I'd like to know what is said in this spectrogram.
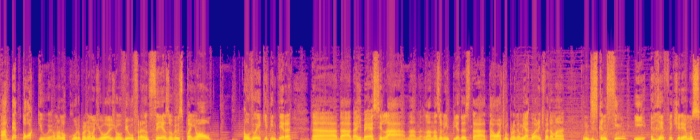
Até Tóquio. É uma loucura o programa de hoje. Ouviu o francês, ouviu o espanhol, ouviu a equipe inteira ah, da, da RBS lá, na- lá nas Olimpíadas, tá, tá ótimo o programa. E agora a gente vai dar uma, um descansinho e refletiremos,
